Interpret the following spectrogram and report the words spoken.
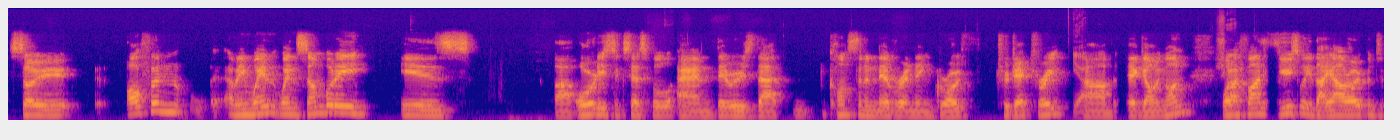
so often, I mean, when when somebody is uh, already successful and there is that constant and never-ending growth trajectory yeah. um, that they're going on. Sure. What I find is usually they are open to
